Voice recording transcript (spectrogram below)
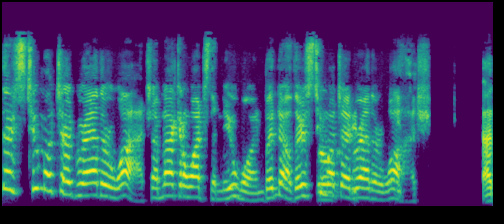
there's too much I'd rather watch. I'm not gonna watch the new one, but no, there's too Well, much I'd rather watch. I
